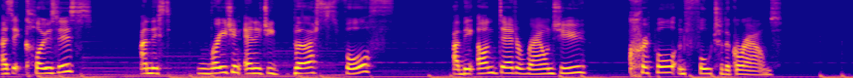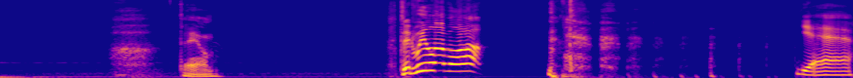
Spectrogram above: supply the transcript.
as it closes, and this raging energy bursts forth, and the undead around you cripple and fall to the ground. Damn. Did we level up? Yeah.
